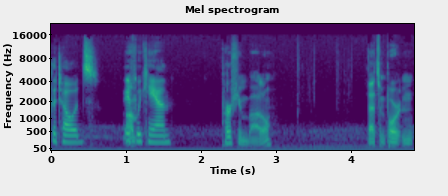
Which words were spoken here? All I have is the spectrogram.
the toads if Um, we can. perfume bottle. That's important.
